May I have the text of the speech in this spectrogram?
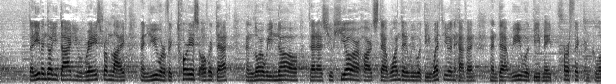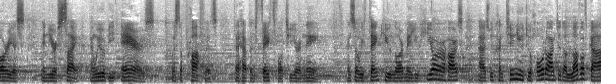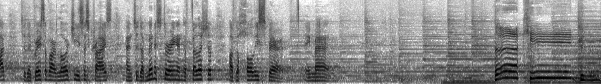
That even though you died, you raised from life and you were victorious over death. And Lord, we know that as you heal our hearts, that one day we would be with you in heaven and that we would be made perfect and glorious in your sight, and we would be heirs with the prophets that have been faithful to your name. And so we thank you, Lord. May you heal our hearts as we continue to hold on to the love of God, to the grace of our Lord Jesus Christ, and to the ministering and the fellowship of the Holy Spirit. Amen. The King who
